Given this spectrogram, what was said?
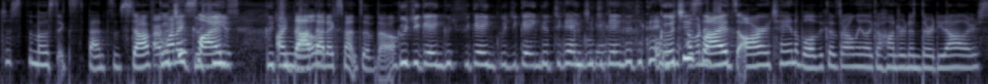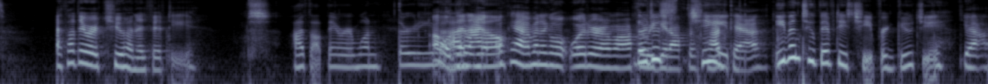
just the most expensive stuff. I Gucci want a Gucci, slides Gucci are not that expensive though. Gucci gang, Gucci gang, Gucci gang, Gucci gang, Gucci gang, Gucci gang, Gucci gang. Gucci wanna- slides are attainable because they're only like $130. I thought they were two hundred fifty. I thought they were 130 Oh, but I then don't I, know. okay. I'm gonna go order them off. They're we just get off this cheap. podcast. Even 250 is cheap for Gucci. Yeah,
